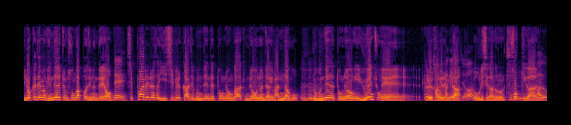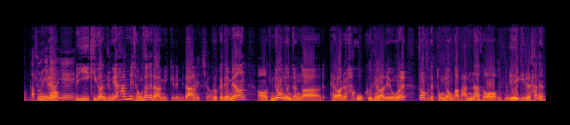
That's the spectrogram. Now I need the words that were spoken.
이렇게 되면 굉장히 좀 숨가빠지는데요. 네. 18일에서 20일까지 문재인 대통령과 김정은 위원장이 만나고 그리고 문재인 대통령이 유엔 총회를 그렇죠. 가게 됩니다. 그러니까 우리 시간으로는 추석 기간 아유. 중인데요. 예. 이 기간 중에 한미 정상회담이 있게 됩니다. 그렇죠. 렇게 되면 어, 김정은 위원장과 대화를 하고 그 대화 내용을 트럼프 대통령과 만나서 얘기를 하는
